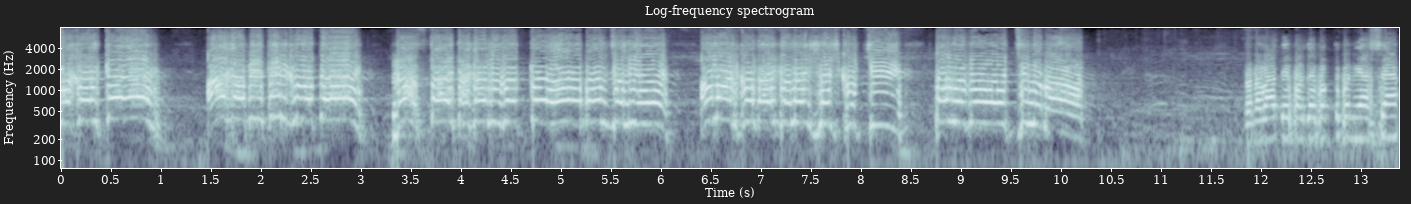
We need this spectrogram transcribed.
সকলকে আগামী দিনগুলোতে রাস্তায় থাকা বিভক্ত আহ্বান জানিয়ে আমার কথা এখানে শেষ করছি। বাংলাদেশ জিন্দাবাদ। ধন্যবাদ, এই পর্যায়ে বক্তব্য নিয়ে আসছেন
